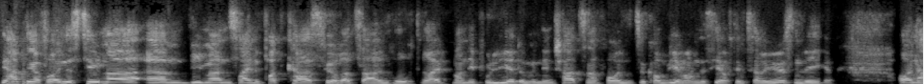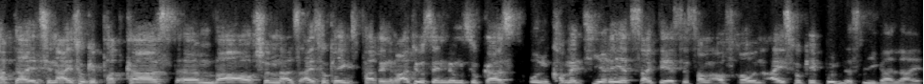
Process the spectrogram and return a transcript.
wir hatten ja vorhin das Thema, ähm, wie man seine Podcast-Hörerzahlen hochtreibt, manipuliert, um in den Charts nach vorne zu kommen. Wir machen das hier auf dem seriösen Wege. Und habe da jetzt den Eishockey-Podcast, ähm, war auch schon als Eishockey-Experte in Radiosendungen zu Gast und kommentiere jetzt seit der Saison auf Frauen-Eishockey-Bundesliga live.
